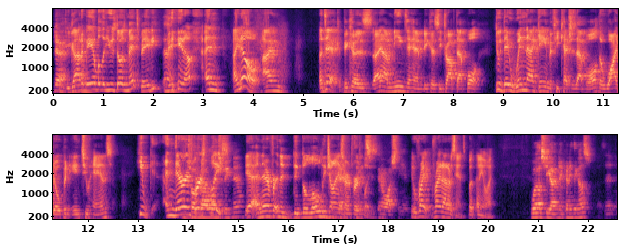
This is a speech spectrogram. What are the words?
Yeah, You got to be able to use those mitts, baby. Yeah. you know. And I know I'm a dick because I am mean to him because he dropped that ball. Dude, they win that game if he catches that ball, the wide open into hands. He and they're in first place. now? Yeah, and they're in the, the, the lowly Giants Okay, are in first didn't- place. Didn't watch the game. He- Right, right out of his hands. But anyway, What else you got, Nick? Anything else? That's it.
